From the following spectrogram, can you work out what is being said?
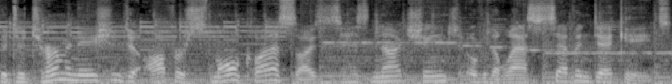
the determination to offer small class sizes has not changed over the last seven decades.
